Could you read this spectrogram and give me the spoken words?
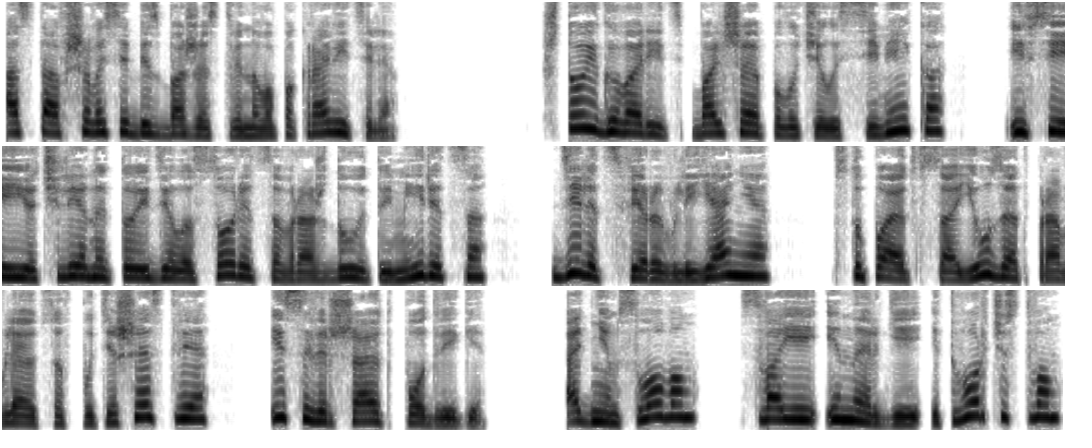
оставшегося без божественного покровителя. Что и говорить, большая получилась семейка, и все ее члены то и дело ссорятся, враждуют и мирятся, делят сферы влияния, вступают в союзы, отправляются в путешествия и совершают подвиги. Одним словом, своей энергией и творчеством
